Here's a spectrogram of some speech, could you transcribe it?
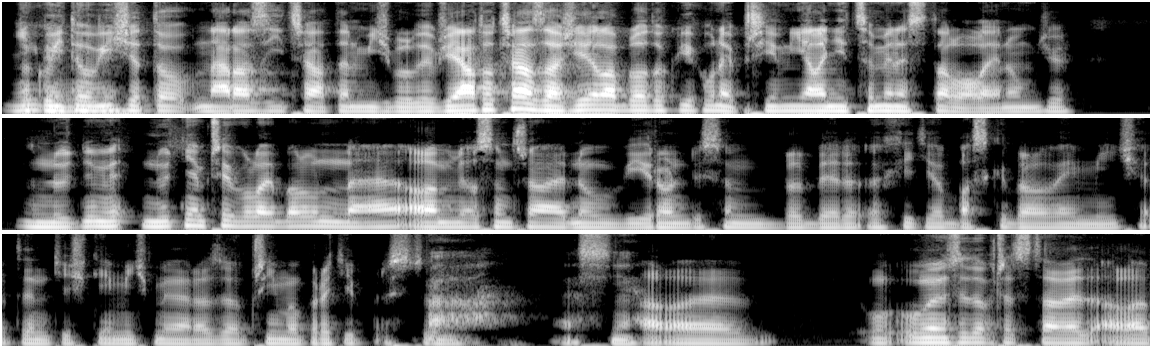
Nikdy, takový to víš, že to narazí třeba ten míč blbě. Že já to třeba zažil a bylo to jako nepříjemný, ale nic se mi nestalo, ale jenom, že... Nutně, nutně při volejbalu ne, ale měl jsem třeba jednou výron, kdy jsem blbě chytil basketbalový míč a ten těžký míč mi narazil přímo proti prstu. Ah, jasně. Ale umím si to představit, ale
